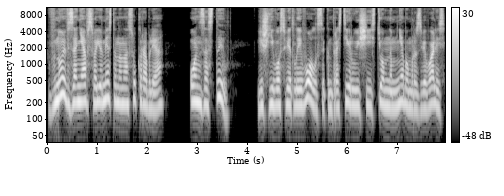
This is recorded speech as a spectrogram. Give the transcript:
Вновь заняв свое место на носу корабля, он застыл, лишь его светлые волосы, контрастирующие с темным небом, развивались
